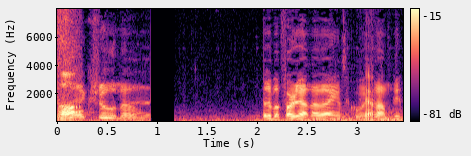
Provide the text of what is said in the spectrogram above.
Ja. Reaktionen. Det är bara följa den där vägen så kommer vi fram dit.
